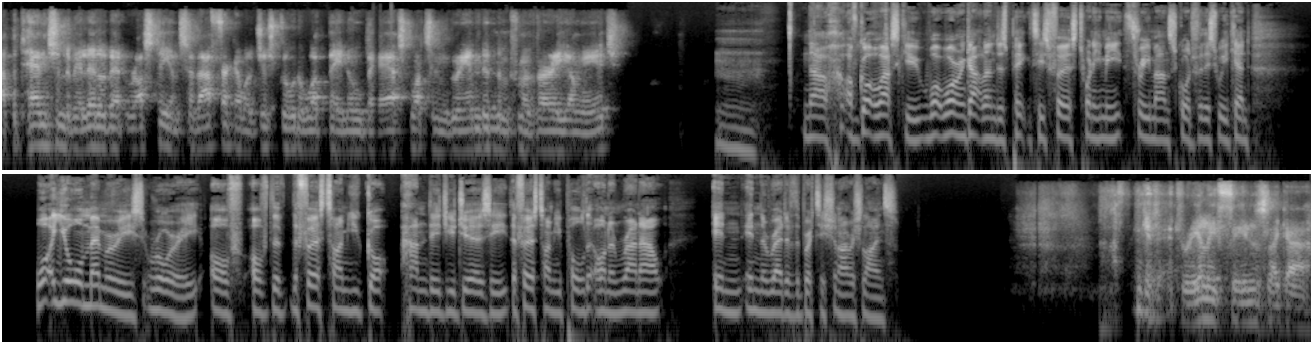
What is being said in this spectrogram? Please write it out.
a potential to be a little bit rusty, and South Africa will just go to what they know best, what's ingrained in them from a very young age. Mm. Now, I've got to ask you, what Warren Gatland has picked his first 23 man squad for this weekend. What are your memories, Rory, of of the, the first time you got handed your jersey, the first time you pulled it on and ran out in, in the red of the British and Irish Lions? I think it, it really feels like a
